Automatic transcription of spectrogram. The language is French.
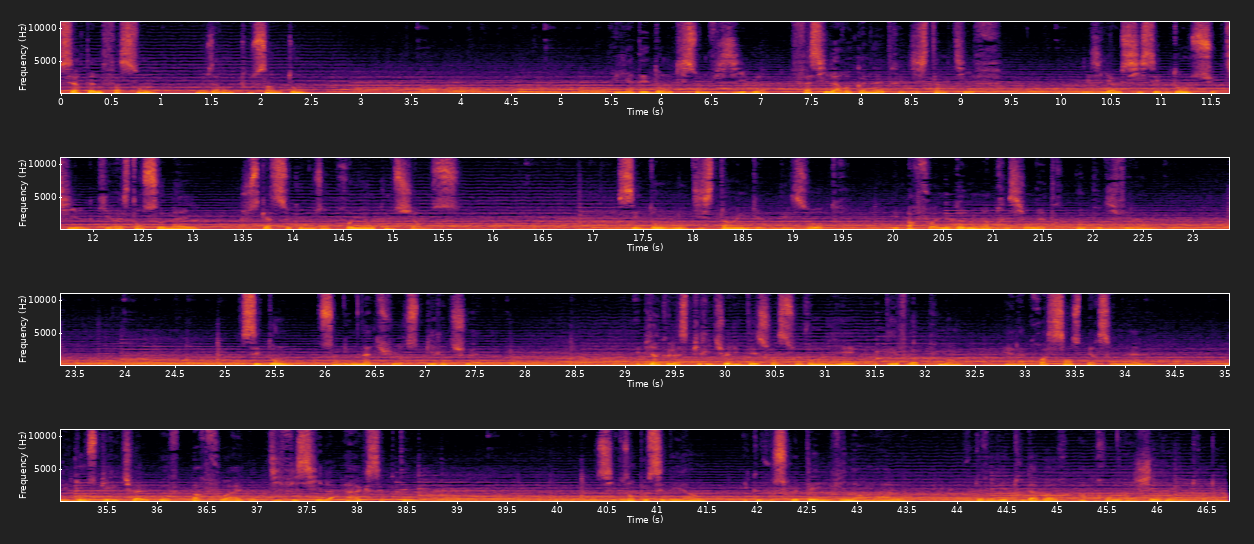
certaine façon, nous avons tous un don. Il y a des dons qui sont visibles, faciles à reconnaître et distinctifs. Mais il y a aussi ces dons subtils qui restent en sommeil jusqu'à ce que nous en prenions conscience. Ces dons nous distinguent des autres et parfois nous donnent l'impression d'être un peu différents. Ces dons sont de nature spirituelle. Bien que la spiritualité soit souvent liée au développement et à la croissance personnelle, les dons spirituels peuvent parfois être difficiles à accepter. Si vous en possédez un et que vous souhaitez une vie normale, vous devriez tout d'abord apprendre à gérer votre don.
